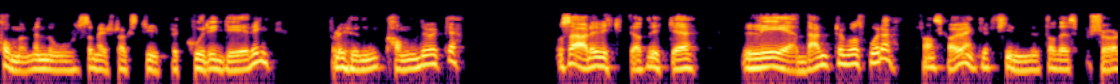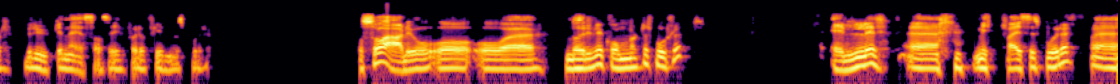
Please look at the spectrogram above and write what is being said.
komme med noe som helst slags type korrigering. For hunden kan det jo ikke. Og så er det viktig at vi ikke leder den til å gå sporet. For han skal jo egentlig finne ut av det sjøl, bruke nesa si for å finne sporet. Og så er det jo å, å eh, Når vi kommer til sporslutt, eller eh, midtveis i sporet. Eh,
